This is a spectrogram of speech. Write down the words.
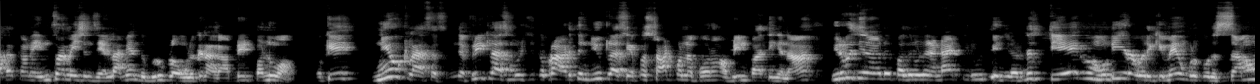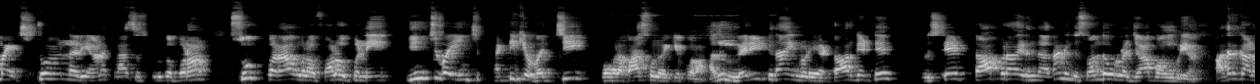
அதற்கான இன்ஃபர்மேஷன்ஸ் எல்லாமே அந்த குரூப்ல உங்களுக்கு நாங்க அப்டேட் பண்ணுவோம். ஓகே நியூ கிளாஸஸ் இந்த ஃப்ரீ கிளாஸ் முடிச்சதுக்கு அப்புறம் அடுத்து நியூ கிளாஸ் எப்போ ஸ்டார்ட் பண்ண போறோம் அப்படின்னு பாத்தீங்கன்னா இருபத்தி நாலு பதினொன்று ரெண்டாயிரத்தி இருபத்தி அஞ்சுல இருந்து தேர்வு முடிகிற வரைக்குமே உங்களுக்கு ஒரு செம்ம எக்ஸ்ட்ரானரியான கிளாஸஸ் கொடுக்க போறோம். சூப்பரா உங்களை ஃபாலோ பண்ணி இன்ச் பை இன்ச் படிக்க வச்சு உங்களை பாஸ் பண்ண வைக்க போறோம். அது மெரிட் தான் எங்களுடைய டார்கெட்டு ஒரு ஸ்டேட் டாப்பரா இருந்தா தான் நீங்க சொந்த ஊர்ல ஜாப் வாங்க முடியும். அதற்கான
